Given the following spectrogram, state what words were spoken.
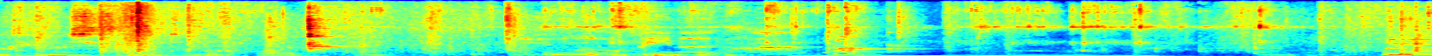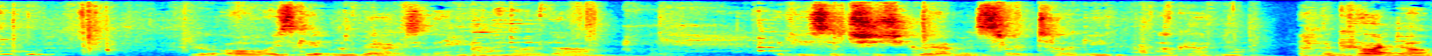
Okay, now she's gonna have to look for it. You little peanut. You're always getting back to the hammer, though. If you said, should you grab it and start tugging? Oh, God, no. Oh, God, no.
